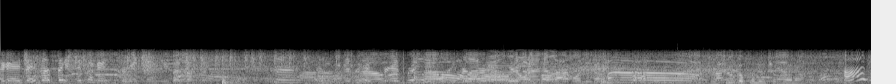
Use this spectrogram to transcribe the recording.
Okay, say something. It's okay to forget things. Say something. It's okay oh, to forget things. Oh, no one saw that one coming. Oh. Tortuga Panucha Bueno. Huh?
